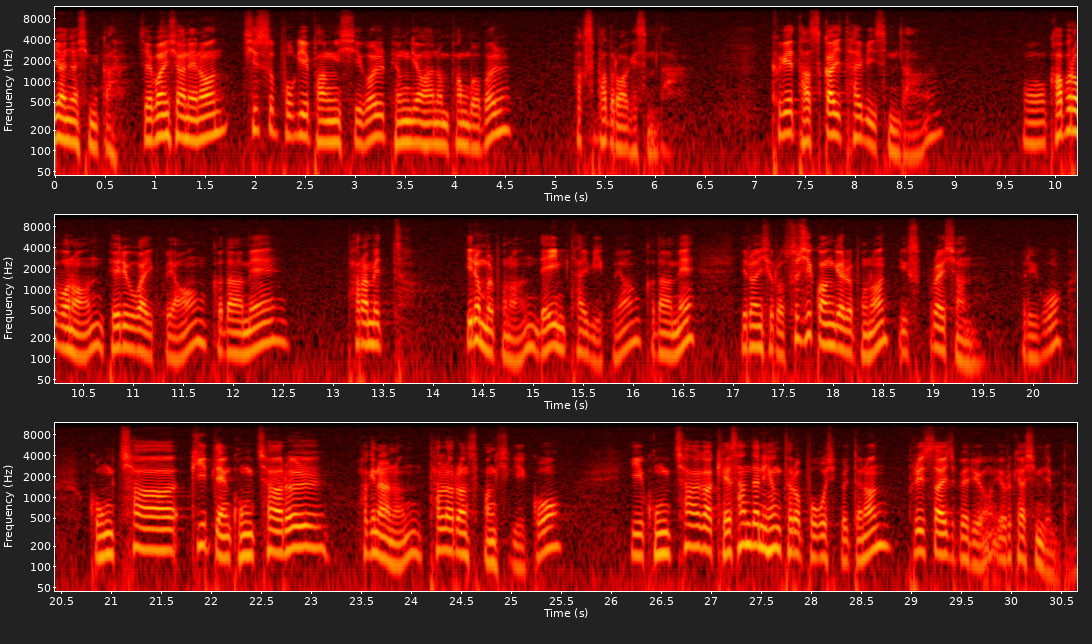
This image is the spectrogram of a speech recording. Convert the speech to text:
예 안녕하십니까. 이번 시간에는 치수 보기 방식을 변경하는 방법을 학습하도록 하겠습니다. 크게 다섯 가지 타입이 있습니다. 어, 값으로 보는 value가 있고요. 그 다음에 파라미터 이름을 보는 name 타입이 있고요. 그 다음에 이런 식으로 수식 관계를 보는 expression 그리고 공차 기입된 공차를 확인하는 tolerance 방식이 있고 이 공차가 계산되는 형태로 보고 싶을 때는 precise value 이렇게 하시면 됩니다.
